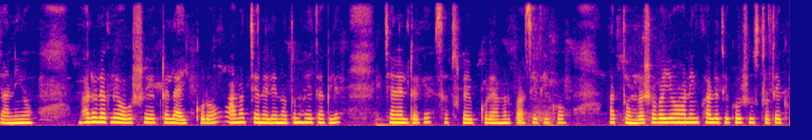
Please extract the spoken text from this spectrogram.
জানিও। ভালো লাগলে অবশ্যই একটা লাইক করো। আমার চ্যানেলে নতুন হয়ে থাকলে চ্যানেলটাকে সাবস্ক্রাইব করে আমার পাশে থেকো। আর তোমরা সবাইও অনেক ভালো থেকো, সুস্থ থেকো,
